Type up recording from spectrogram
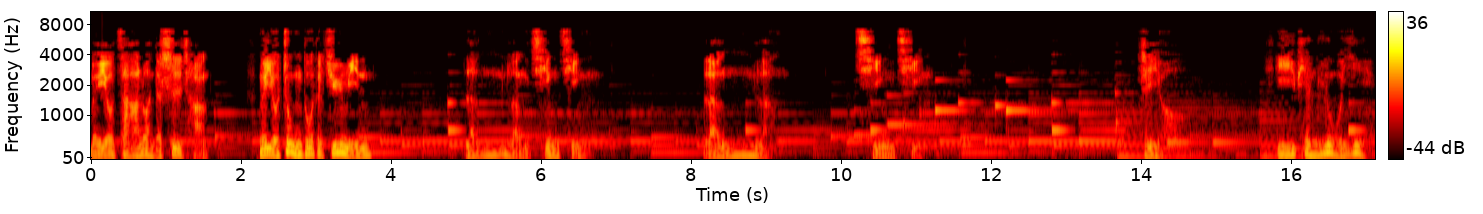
没有杂乱的市场，没有众多的居民，冷冷清清，冷冷清清。只有一片落叶，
